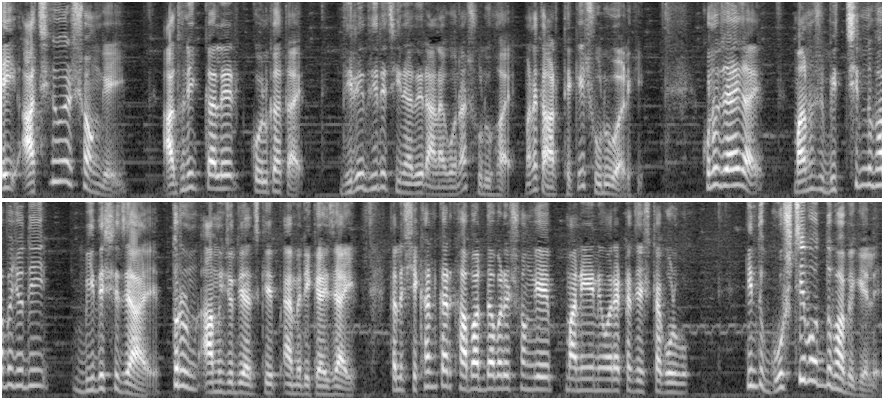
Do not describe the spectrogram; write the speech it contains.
এই আছিউয়ের সঙ্গেই আধুনিককালের কলকাতায় ধীরে ধীরে চীনাদের আনাগোনা শুরু হয় মানে তার থেকেই শুরু আর কি। কোনো জায়গায় মানুষ বিচ্ছিন্নভাবে যদি বিদেশে যায়। ধরুন আমি যদি আজকে আমেরিকায় যাই, তাহলে সেখানকার খাবার দাবারের সঙ্গে মানিয়ে নেওয়ার একটা চেষ্টা করব। কিন্তু গোষ্ঠীবদ্ধভাবে গেলে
